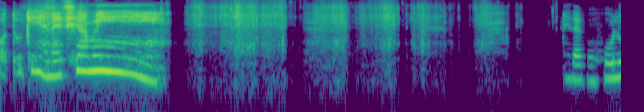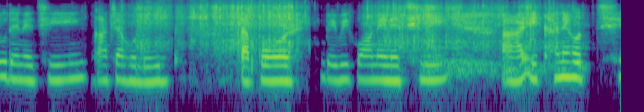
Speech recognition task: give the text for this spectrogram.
কত কি এনেছি আমি। এই দেখো, হলুদ এনেছি, কাঁচা হলুদ, তারপর বেবি কর্ন এনেছি, আর এখানে হচ্ছে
